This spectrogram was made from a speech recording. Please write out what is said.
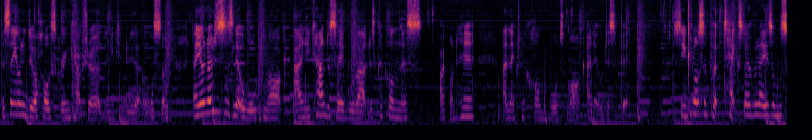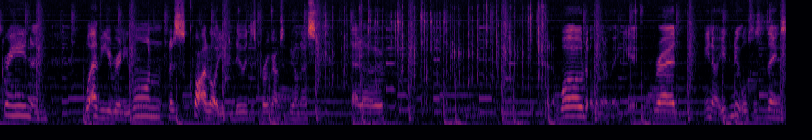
but say you want to do a whole screen capture, then you can do that also. Now you'll notice this little watermark and you can disable that. Just click on this icon here and then click on watermark and it will disappear. So you can also put text overlays on the screen and whatever you really want. There's quite a lot you can do with this program to be honest. Hello. Hello world. I'm going to make it red. You know, you can do all sorts of things.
